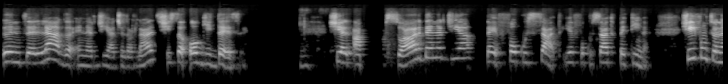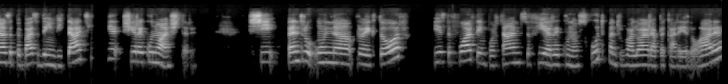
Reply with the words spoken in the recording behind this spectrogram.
înțeleagă energia celorlalți și să o ghideze. Mm. Și el absoarbe energia, dar e focusat, e focusat pe tine. Și ei funcționează pe bază de invitație și recunoaștere. Și pentru un uh, proiector este foarte important să fie recunoscut pentru valoarea pe care el o are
